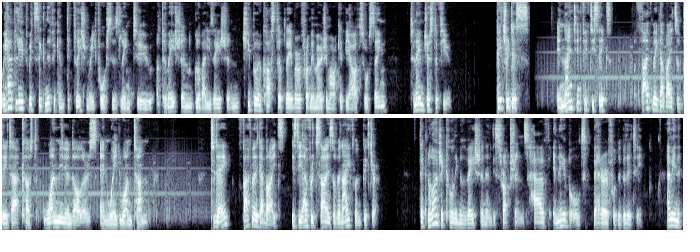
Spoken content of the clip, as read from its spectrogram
We have lived with significant deflationary forces linked to automation, globalization, cheaper cost of labor from emerging market via outsourcing, to name just a few. Picture this. In 1956, 5 megabytes of data cost $1 million and weighed 1 ton. Today, 5 megabytes is the average size of an iPhone picture. Technological innovation and disruptions have enabled better affordability. I mean,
